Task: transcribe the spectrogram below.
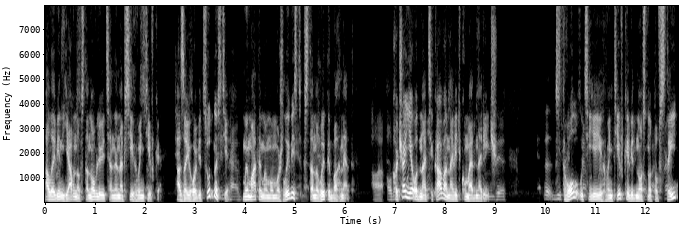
але він явно встановлюється не на всі гвинтівки. А за його відсутності ми матимемо можливість встановити багнет. Хоча є одна цікава, навіть кумедна річ. Ствол у цієї гвинтівки відносно товстий,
